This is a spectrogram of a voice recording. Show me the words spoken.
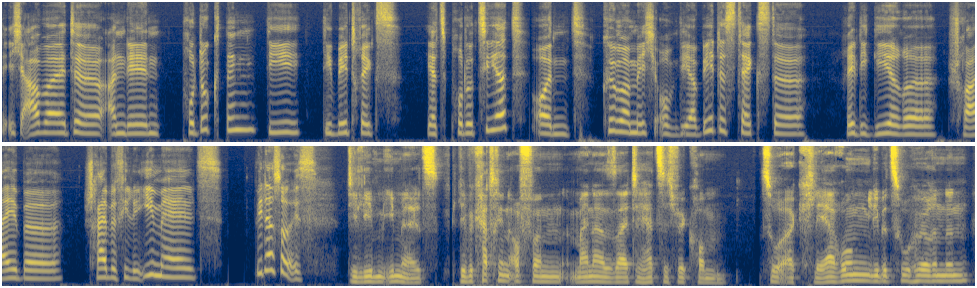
Ich arbeite an den Produkten, die die Matrix jetzt produziert und kümmere mich um Diabetestexte, redigiere, schreibe, schreibe viele E-Mails, wie das so ist. Die lieben E-Mails. Liebe Katrin, auch von meiner Seite herzlich willkommen. Zur Erklärung, liebe Zuhörenden,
